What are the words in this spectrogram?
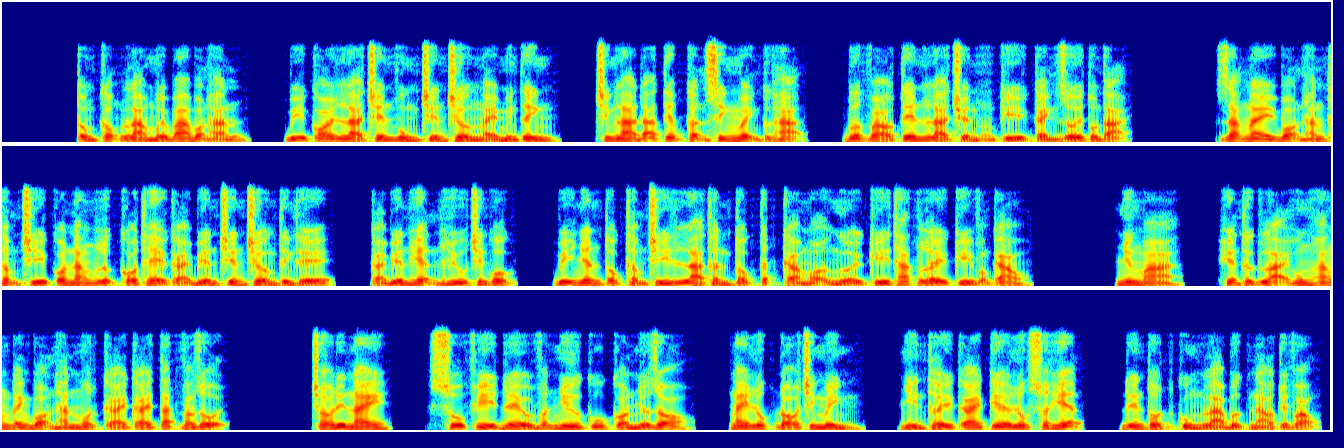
Tổng cộng là 13 bọn hắn, bị coi là trên vùng chiến trường này minh tinh, chính là đã tiếp cận sinh mệnh cực hạn, bước vào tên là chuyển kỳ cảnh giới tồn tại. Dạng này bọn hắn thậm chí có năng lực có thể cải biến chiến trường tình thế, cải biến hiện hữu chiến cuộc, bị nhân tộc thậm chí là thần tộc tất cả mọi người ký thác lấy kỳ vọng cao. Nhưng mà, hiện thực lại hung hăng đánh bọn hắn một cái cái tắt vang dội. Cho đến nay, Sophie đều vẫn như cũ còn nhớ rõ, ngay lúc đó chính mình, nhìn thấy cái kia lúc xuất hiện, đến tột cùng là bực nào tuyệt vọng.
